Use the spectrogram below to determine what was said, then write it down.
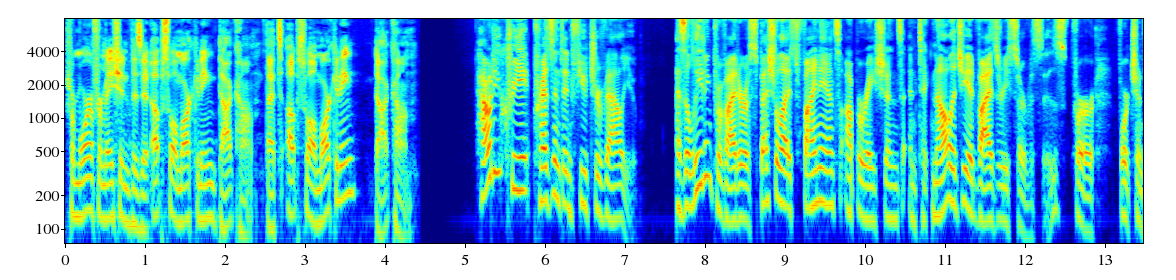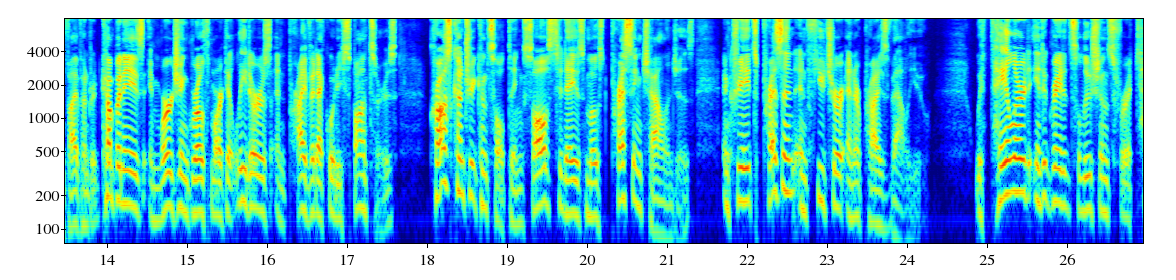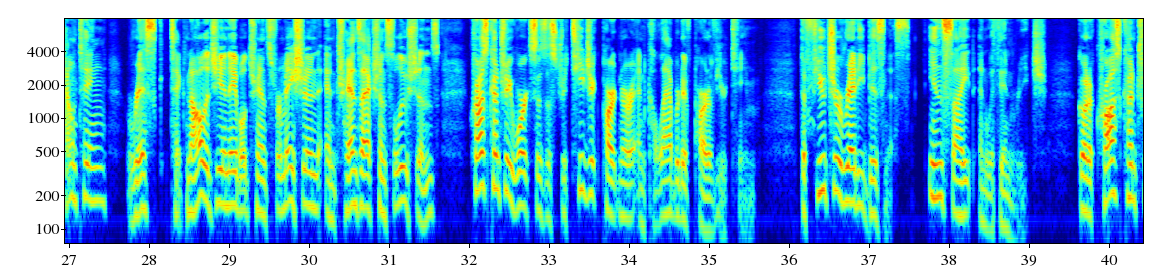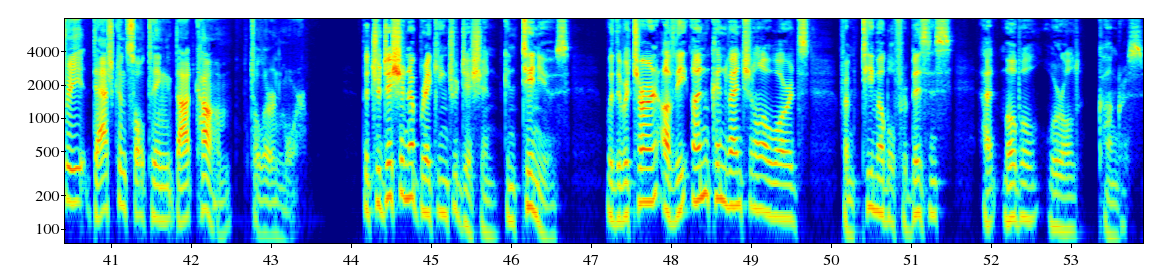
For more information, visit upswellmarketing.com. That's upswellmarketing.com. How do you create present and future value? As a leading provider of specialized finance, operations, and technology advisory services for Fortune 500 companies, emerging growth market leaders, and private equity sponsors, Cross Country Consulting solves today's most pressing challenges and creates present and future enterprise value. With tailored integrated solutions for accounting, risk, technology enabled transformation, and transaction solutions, Cross Country works as a strategic partner and collaborative part of your team. The future ready business, insight, and within reach. Go to crosscountry consulting.com to learn more. The tradition of breaking tradition continues with the return of the unconventional awards from T Mobile for Business at Mobile World Congress.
